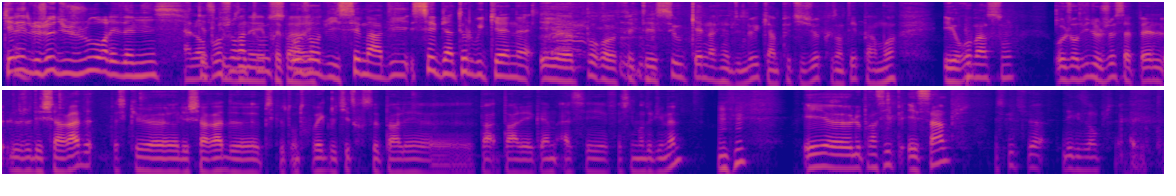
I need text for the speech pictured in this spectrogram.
Quel est le jeu du jour, les amis? Alors bonjour vous à tous. Aujourd'hui c'est mardi, c'est bientôt le week-end et euh, pour euh, fêter ce week-end, rien de mieux qu'un petit jeu présenté par moi et Robinson. Aujourd'hui le jeu s'appelle le jeu des charades parce que euh, les charades, euh, parce que on trouvait que le titre se parlait, euh, par- parlait quand même assez facilement de lui-même. Mhm. Et euh, le principe est simple. Est-ce que tu as l'exemple avec toi?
